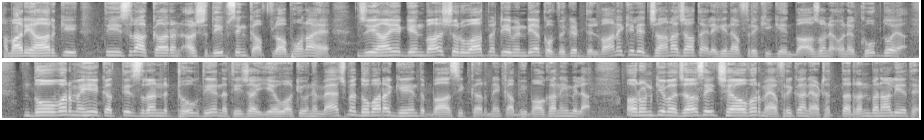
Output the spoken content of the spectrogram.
हमारी हार की तीसरा कारण अर्शदीप सिंह का फ्लॉप होना है। जी हाँ ये गेंदबाज शुरुआत में टीम इंडिया को विकेट दिलवाने के लिए जाना जाता है, लेकिन अफ्रीकी गेंदबाजों ने उन्हें खूब धोया। दो ओवर में ही इकतीस रन ठोक दिए। नतीजा ये हुआ कि उन्हें मैच में दोबारा गेंदबाजी करने का भी मौका नहीं मिला, और उनकी वजह से ही छह ओवर में अफ्रीका ने अठहत्तर रन बना लिए थे।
